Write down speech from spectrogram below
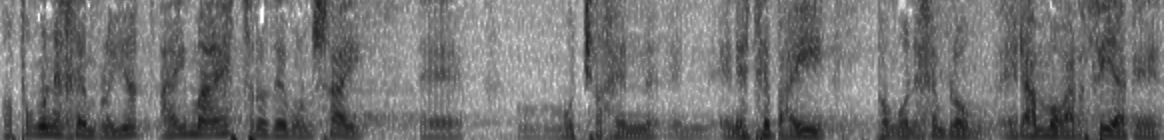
Os pongo un ejemplo. Yo, hay maestros de bonsai, eh, muchos en, este país. Pongo un ejemplo, Erasmo García, que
